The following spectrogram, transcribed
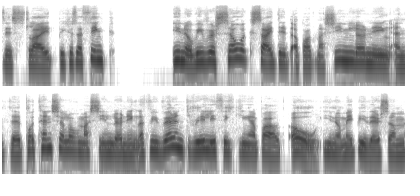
this slide because I think you know, we were so excited about machine learning and the potential of machine learning that we weren't really thinking about, oh, you know, maybe there's some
